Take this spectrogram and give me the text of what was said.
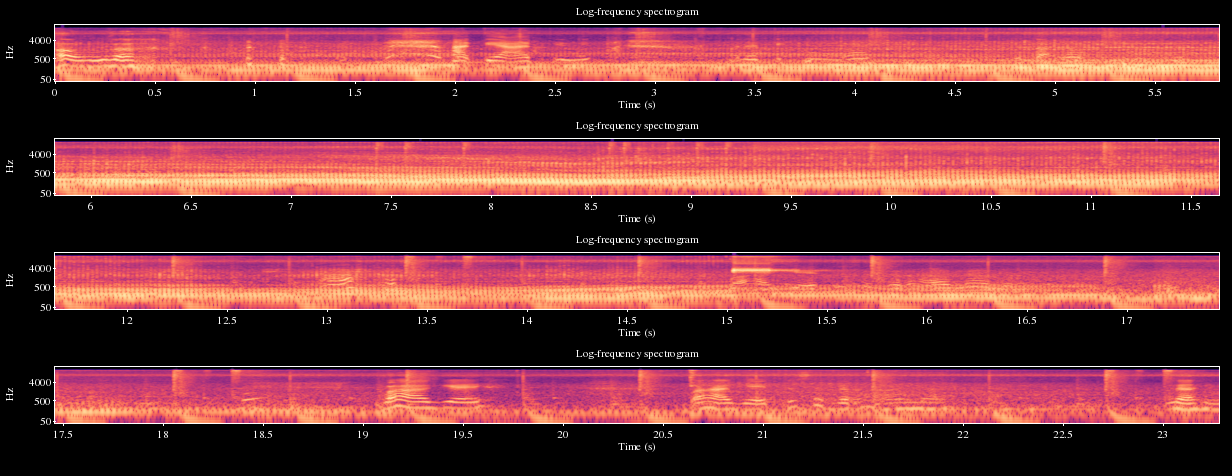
Allah. Hati-hati nih. Ada tikungan bahagia itu sederhana loh. Bahagia. Bahagia itu sederhana. Dan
